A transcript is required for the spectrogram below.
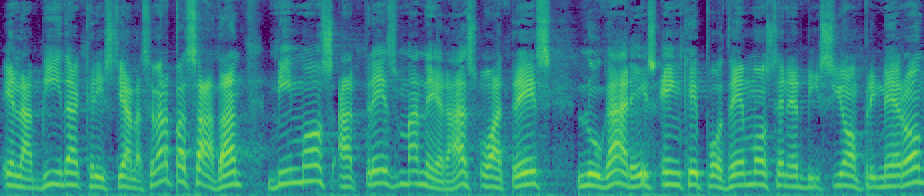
en la vida cristiana. La semana pasada vimos a tres maneras o a tres lugares en que podemos tener visión. Primero,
